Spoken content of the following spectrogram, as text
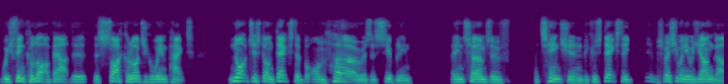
we think a lot about the the psychological impact, not just on Dexter, but on her as a sibling, in terms of attention because Dexter, especially when he was younger,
